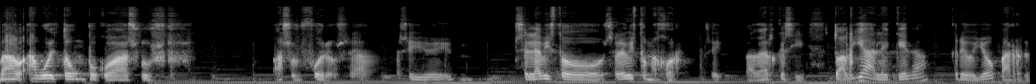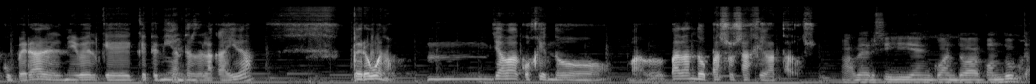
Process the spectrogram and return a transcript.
ha, vuelto un poco a sus a sus fueros. O sea, así se le ha visto, se le ha visto mejor. Sí, la verdad es que sí. Todavía le queda, creo yo, para recuperar el nivel que, tenía antes de la caída. Pero bueno, mm, ya va cogiendo, va, dando pasos agigantados. A ver si en cuanto a conducta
